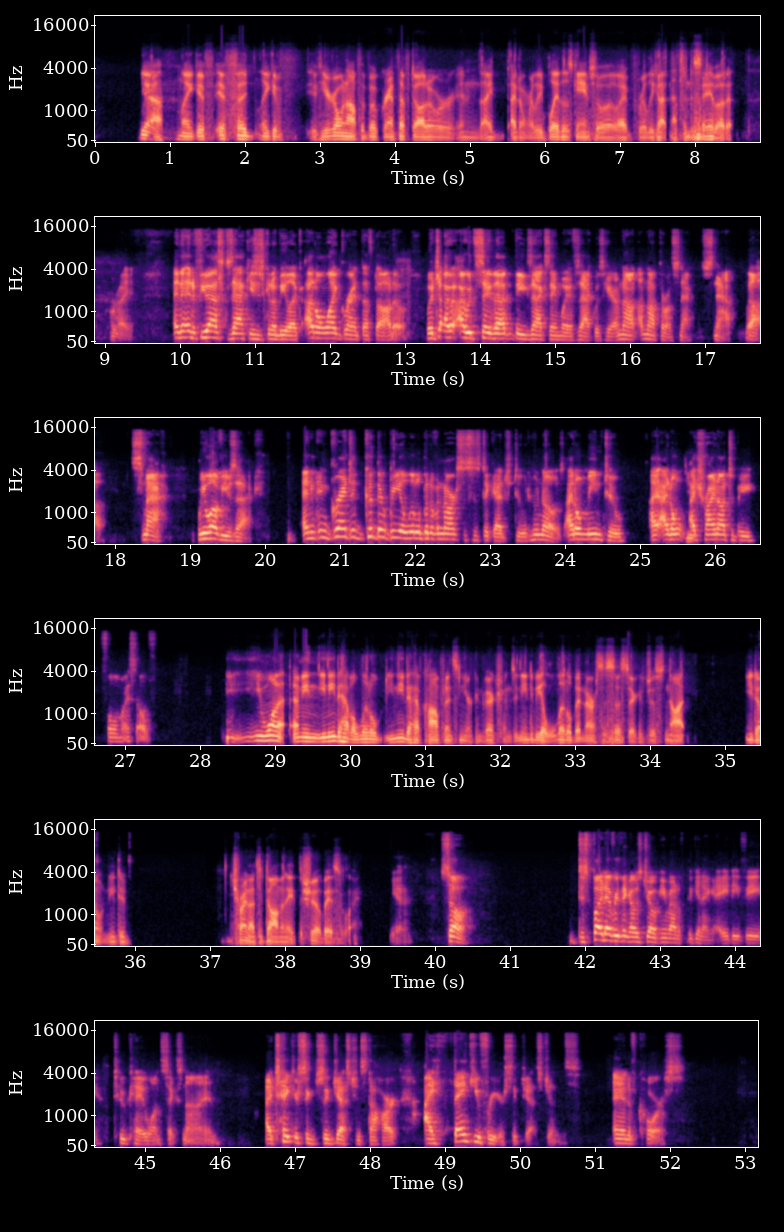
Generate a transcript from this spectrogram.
Yeah. Like if, if, uh, like if, if you're going off about Grand Theft Auto or, and I, I don't really play those games, so I've really got nothing to say about it. Right. And, and if you ask Zach, he's just going to be like, I don't like Grand Theft Auto. Which I, I, would say that the exact same way if Zach was here. I'm not I'm not throwing snap snap uh, smack. We love you, Zach. And, and granted, could there be a little bit of a narcissistic edge to it? Who knows? I don't mean to. I, I don't. I try not to be full of myself. You, you want. I mean, you need to have a little. You need to have confidence in your convictions. You need to be a little bit narcissistic. It's just not. You don't need to. Try not to dominate the show, basically. Yeah. So despite everything I was joking about at the beginning, ADV 2K169. I take your su- suggestions to heart. I thank you for your suggestions. And of course,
